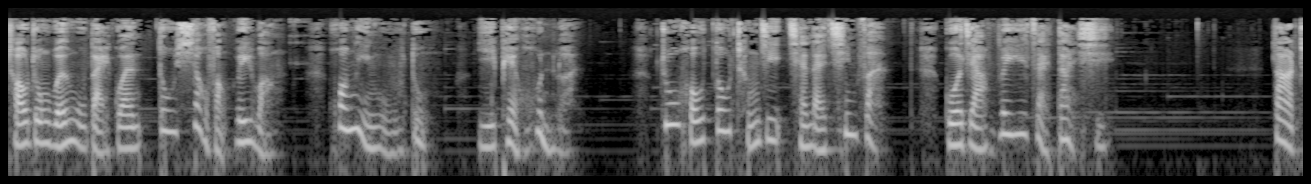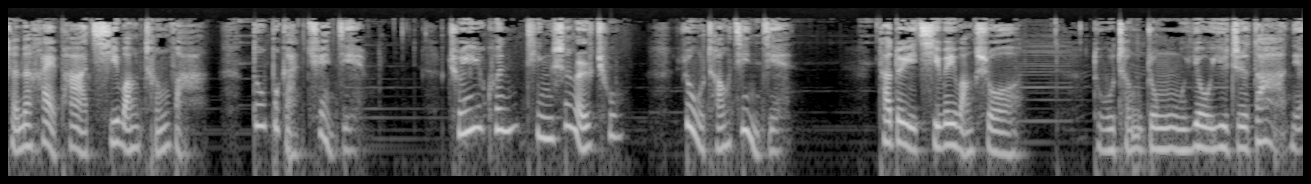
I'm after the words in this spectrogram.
朝中文武百官都效仿威王，荒淫无度，一片混乱。诸侯都乘机前来侵犯，国家危在旦夕。大臣们害怕齐王惩罚，都不敢劝谏。淳于髡挺身而出，入朝觐见。他对齐威王说：“都城中有一只大鸟，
